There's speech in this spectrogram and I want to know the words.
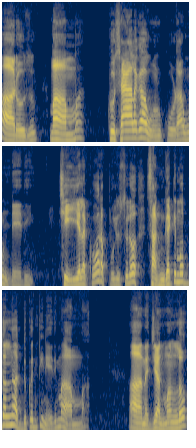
ఆ రోజు మా అమ్మ కుశాలగా కూడా ఉండేది. చెయ్యల కూర పులుసులో సంగటి ముద్దలను అద్దుకొని తినేది మా అమ్మ. ఆమె జన్మంలో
